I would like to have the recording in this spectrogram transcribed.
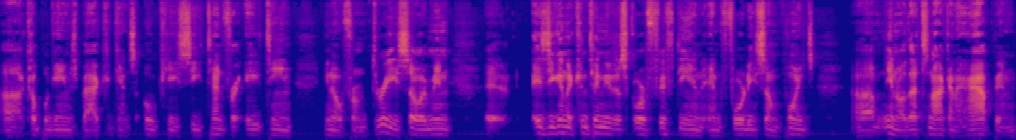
uh, a couple games back against OKC, 10 for 18, you know, from three. So, I mean, eh, is he going to continue to score 50 and, and 40 some points? Um, you know, that's not going to happen.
